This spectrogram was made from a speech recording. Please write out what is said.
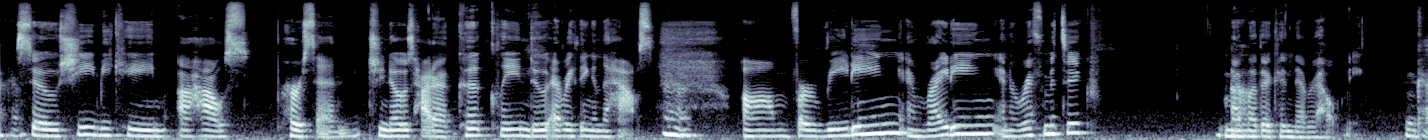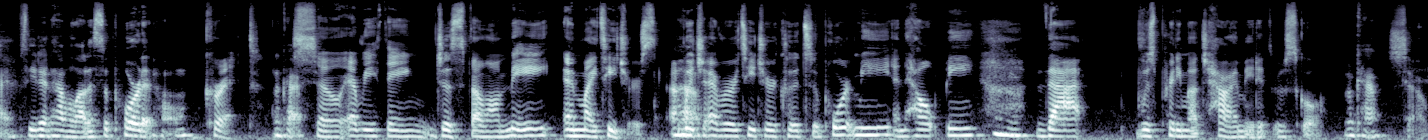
Okay. So she became a house person. She knows how to cook, clean, do everything in the house. Mm-hmm. Um, for reading and writing and arithmetic, my uh, mother could never help me. Okay. So you didn't have a lot of support at home. Correct. Okay. So everything just fell on me and my teachers. Uh-huh. Whichever teacher could support me and help me, mm-hmm. that was pretty much how I made it through school. Okay. So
